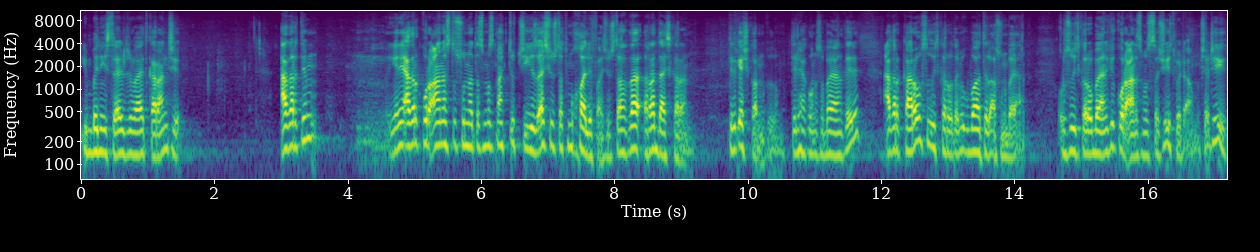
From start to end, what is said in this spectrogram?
یِم بٔنی اِسرٲیل رِوایت کران چھِ اگر تِم یعنی اگر قۄرآنَس تہٕ سُنتَس منٛز کانٛہہ تیُتھ چیٖز آسہِ یُس تَتھ مُخٲلِف آسہِ یُس تَتھ رد آسہِ کران۔ تیٚلہِ کیاہ چھُ کَرُن کٲم تیٚلہِ ہٮ۪کو نہٕ سُہ بیان کٔرِتھ۔ اگر کَرو سۭتۍ کَرو تَمیُک باتِل آسُن بیان۔ اور سۭتۍ کَرو بیان کہِ قۄرآنَس منٛز ہسا چھُ یِتھ پٲٹھۍ آمُت۔ چھا ٹھیٖک؟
